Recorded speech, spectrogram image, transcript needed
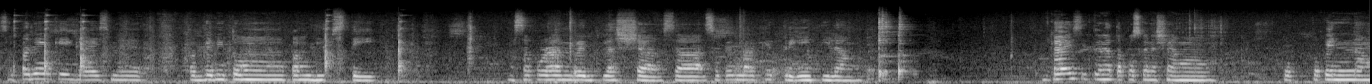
Sa palengke guys, may pag ganitong pang beef steak, nasa 400 plus siya. Sa supermarket, 380 lang. Guys, ito na tapos ko na siyang pupukin ng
